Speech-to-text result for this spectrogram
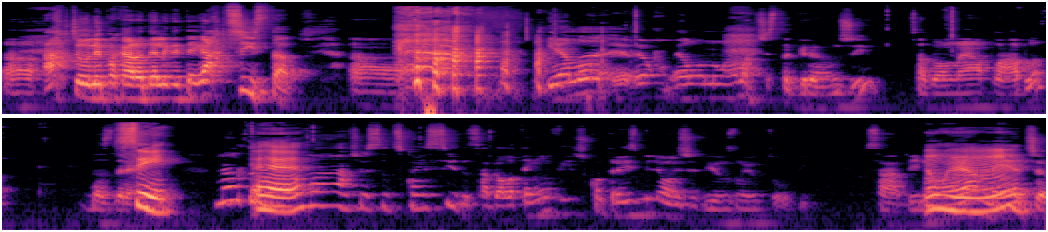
Ah, arte, eu olhei pra cara dela e gritei, artista! Ah, e ela, é- é ela não é uma artista grande, sabe? Ela não é a Pabla das drags. Sim. Não, ela também É. é uma artista desconhecida, sabe? Ela tem um vídeo com 3 milhões de views no YouTube, sabe? Não é a Uhum. média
